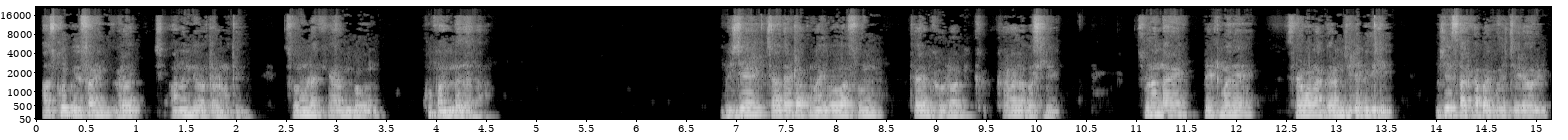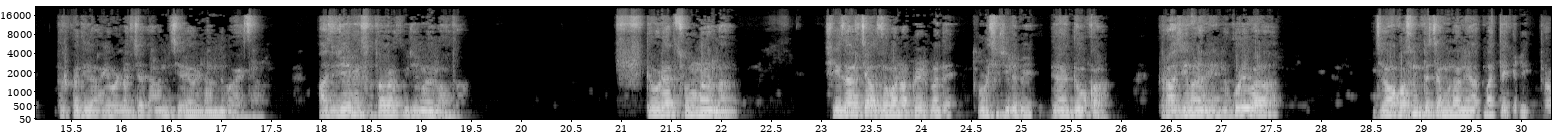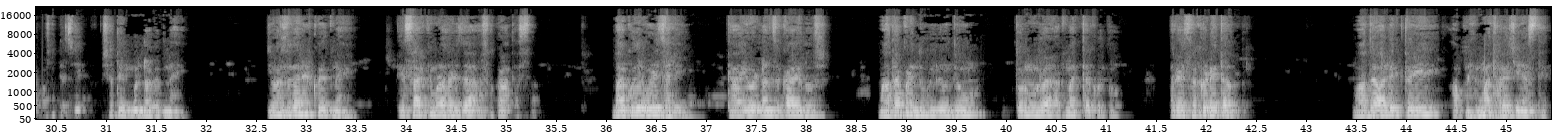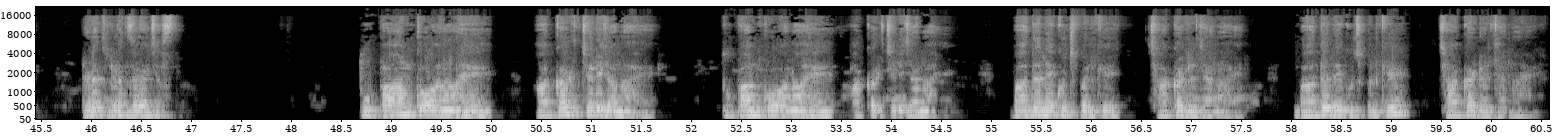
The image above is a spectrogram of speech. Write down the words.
आज खूप दिवसांनी घरात आनंदी वातावरण होते. सोनूला कॅरम बघून खूप आनंद झाला. विजय चादर टाकून आई बाबा सोनू कॅरम खेळला खेळायला बसले. सुनंदाने प्लेटमध्ये सर्वांना गरम जिलेबी दिली. विजय सारखा बायकोच्या चेहऱ्यावरील तर कधी आई वडिलांच्या आनंद चेहऱ्यावरील आनंद बघायचा. आज विजयने स्वतःवरच विजय मिळवला होता. तेवढ्यात सोनू म्हणाला शेजारच्या आजोबांना प्लेटमध्ये थोडीशी जिलेबी देण्यात देऊ का? तर आजी म्हणाले नको रे बाळा. जेव्हापासून त्याच्या मुलाने आत्महत्या केली तेव्हापासून त्याचे शतेत मन लागत नाही. जीवन सुद्धा नीट कळत नाही. ते सारखे मुलासाठी जा असं कळत असतात बायको जर झाली. त्या आई वडिलांचा काय दोष? म्हातापणे दुःख घेऊन देऊन तरुण मुलं आत्महत्या करतो. अरे संकट येतात वादळ आली तरी आपण हिंमत हारायची नसते. लढत लढत जगायची असते. तूफ़ान को आना है, आकर चले जाना है। तूफ़ान को आना है, आकर चले जाना है। बादल है कुछ पल के छाकर ढल जाना है। बादल है कुछ पल के छाकर ढल जाना है।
